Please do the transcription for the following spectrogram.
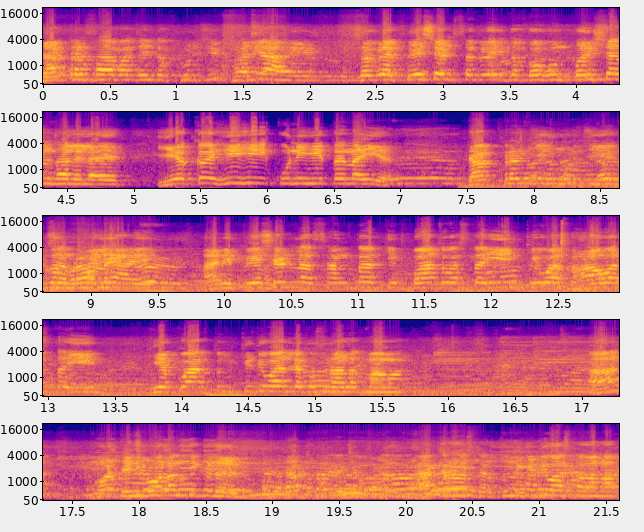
डॉक्टर साहेबांच्या इथं खुर्ची खाली आहे. सगळे पेशंट सगळे इथं बघून परेशान झालेले आहेत. एकही ही कुणीही इथं नाहीये. डॉक्टरांची खुर्ची एकदम खाली आहे. आणि पेशंटला सांगतात की पाच वाजता येईन किंवा दहा वाजता येईन. हे पार तुम्ही किती वाजल्यापासून आलात मामा? हा मोठ्याने बोला ना तिकडं. अकरा वाजता. तुम्ही किती वाजता आलात?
